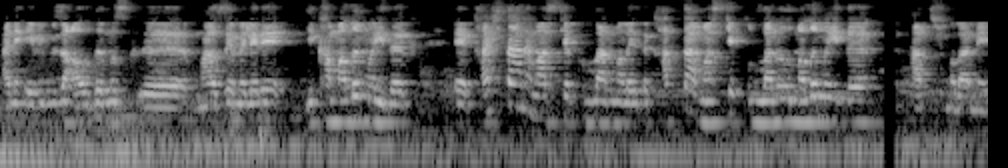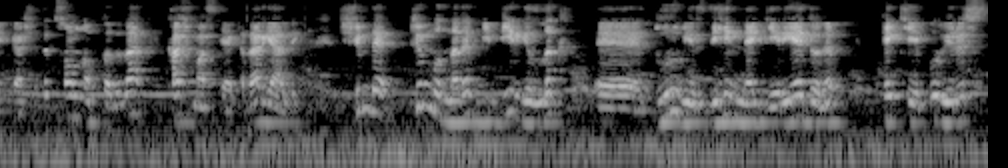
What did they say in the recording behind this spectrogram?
Hani evimize aldığımız e, malzemeleri yıkamalı mıydık? E, kaç tane maske kullanmalıydık? Hatta maske kullanılmalı mıydı? Tartışmalarına yaşadık. Son noktada da kaç maskeye kadar geldik. Şimdi tüm bunları bir, bir yıllık e, duru bir zihinle geriye dönüp peki bu virüs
